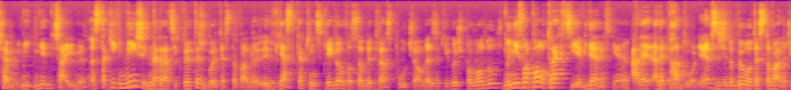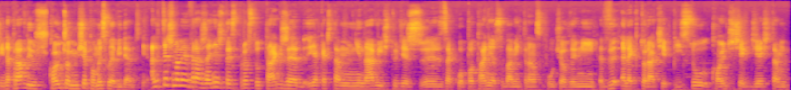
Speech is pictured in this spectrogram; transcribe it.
czemu? Nie, nie, czajmy. A z takich mniejszych narracji, które też były testowane, y, wjazd Kaczyńskiego w osoby transpłciowe z jakiegoś powodu, no nie złapało trakcji ewidentnie, ale, ale padło, nie? W sensie to było testowane, czyli naprawdę już kończą im się pomysły ewidentnie. Ale też mamy wrażenie, że to jest po prostu tak, że jakaś tam nienawiść, tudzież y, zakłopotanie osobami transpłciowymi w elektoracie PiSu kończy się gdzieś tam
